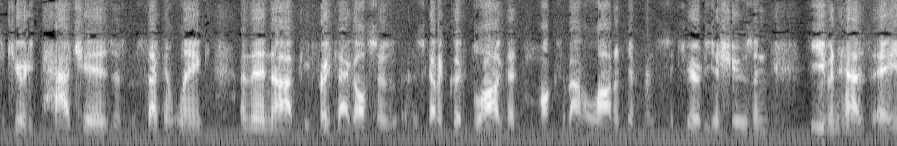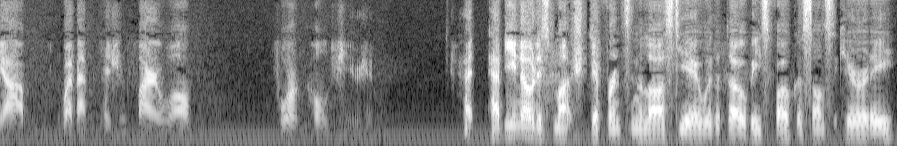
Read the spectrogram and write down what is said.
security patches is the second link. And then uh, Pete Freitag also has got a good blog that talks about a lot of different security issues. And he even has a um, web application firewall for ColdFusion. Have you noticed much difference in the last year with Adobe's focus on security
